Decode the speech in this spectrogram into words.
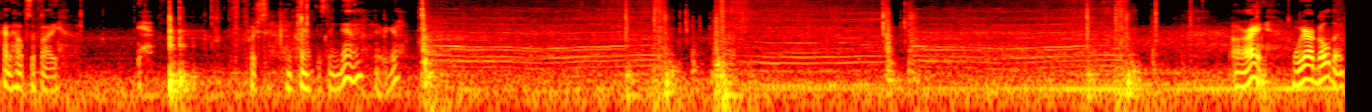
Kind of helps if I, yeah, push and clamp this thing down. There we go. All right, we are golden.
